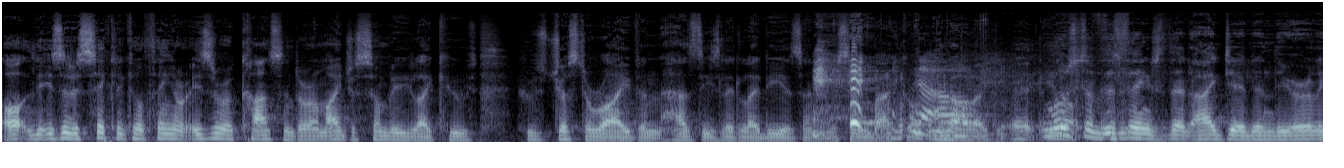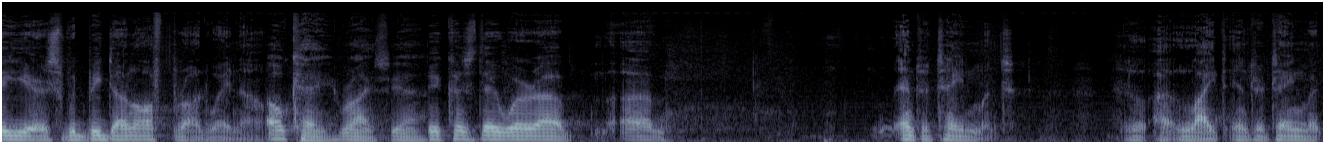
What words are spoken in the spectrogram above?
Or is it a cyclical thing, or is there a constant, or am I just somebody like who's who's just arrived and has these little ideas and you're sitting back, no. you know, like uh, you most know, of the things that I did in the early years would be done off Broadway now. Okay, right, yeah. Because they were uh, um, entertainment uh, light entertainment,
